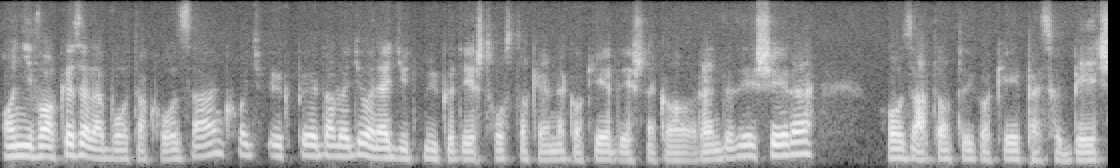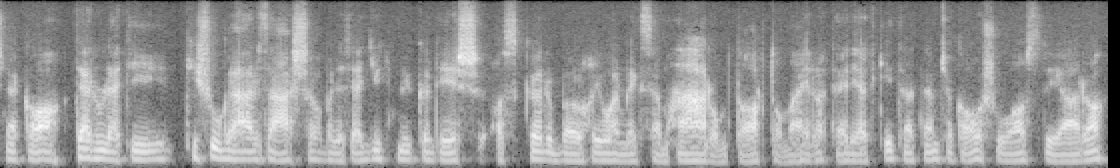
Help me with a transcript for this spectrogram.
annyival közelebb voltak hozzánk, hogy ők például egy olyan együttműködést hoztak ennek a kérdésnek a rendezésére, hozzátartozik a képhez, hogy Bécsnek a területi kisugárzása, vagy az együttműködés, az körülbelül, ha jól emlékszem, három tartományra terjed ki, tehát nem csak alsó Ausztriára,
